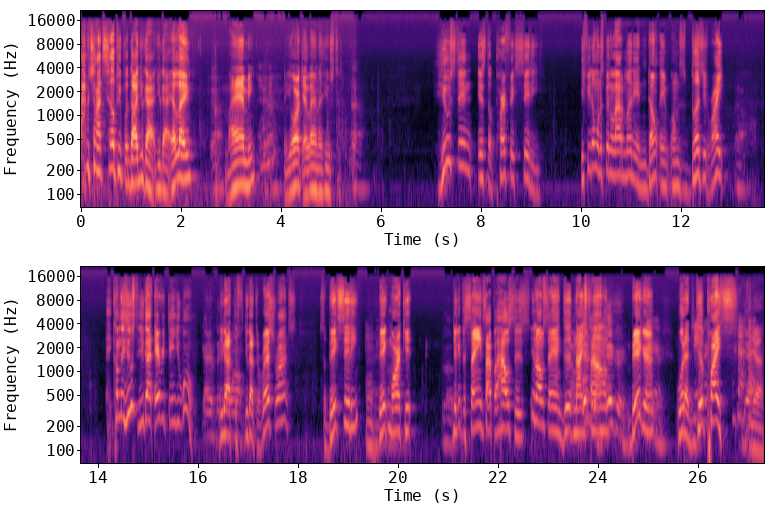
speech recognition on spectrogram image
I be trying to tell people, dog. You got you got L.A., Yeah. Miami, mm-hmm. New York, Atlanta, Houston. Yeah. Houston is the perfect city. If you don't want to spend a lot of money and don't and on this budget right, hey, come to Houston. You got everything you want. Got everything You got you the want. you got the restaurants. It's a big city, mm-hmm. big market. You get the same type of houses. You know what I'm saying? Good, nice Bigger, town, bigger. bigger, Bigger. with a Cheaper. good price. Yeah.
